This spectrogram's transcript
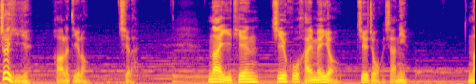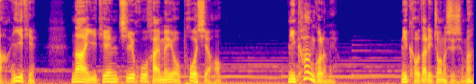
这一页。好了，迪龙，起来。那一天几乎还没有，接着往下念。哪一天？那一天几乎还没有破晓。你看过了没有？你口袋里装的是什么？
